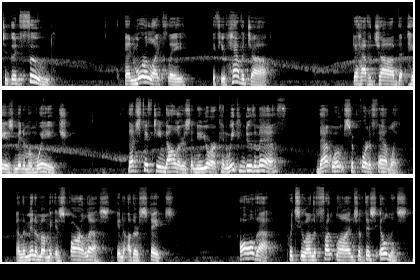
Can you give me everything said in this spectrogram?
to good food, and more likely, if you have a job, to have a job that pays minimum wage. That's $15 in New York, and we can do the math. That won't support a family, and the minimum is far less in other states. All that puts you on the front lines of this illness.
